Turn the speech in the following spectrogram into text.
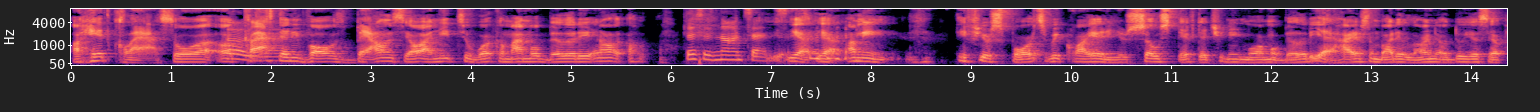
a HIIT class or a, a Oh, class yeah. that involves balance. Oh, I need to work on my mobility. And all, oh, This is nonsense. yeah, yeah. I mean, if your sports required and you're so stiff that you need more mobility, yeah, hire somebody to learn or do yourself.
